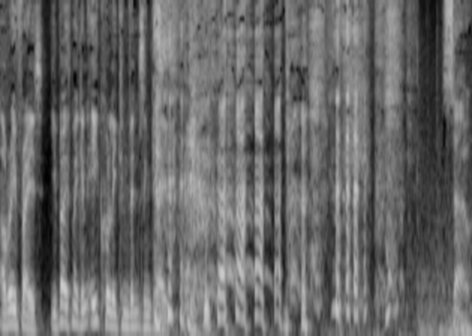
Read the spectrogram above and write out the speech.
I'll rephrase. You both make an equally convincing case. So,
